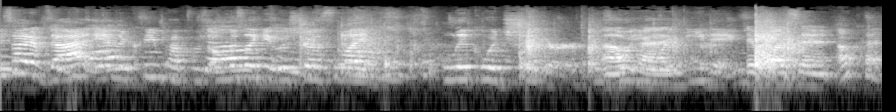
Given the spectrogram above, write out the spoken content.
inside of that and the cream puff was almost like it was just like liquid sugar. was What you Okay. were eating. It wasn't, okay.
